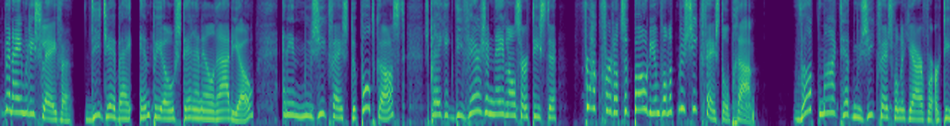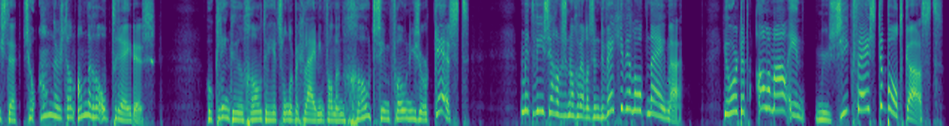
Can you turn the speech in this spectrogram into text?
Ik ben Emily Sleven, DJ bij NPO Ster Radio. En in Muziekfeest de podcast spreek ik diverse Nederlandse artiesten vlak voordat ze het podium van het muziekfeest opgaan. Wat maakt het muziekfeest van het jaar voor artiesten zo anders dan andere optredens? Hoe klinken hun grote hits onder begeleiding van een groot symfonisch orkest? Met wie zouden ze nog wel eens een duetje willen opnemen? Je hoort het allemaal in Muziekfeest de podcast.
